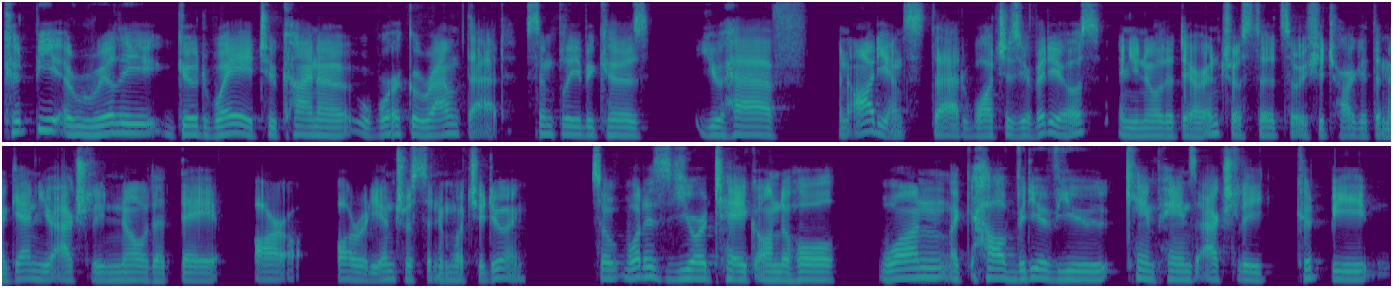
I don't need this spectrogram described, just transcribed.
could be a really good way to kind of work around that simply because you have an audience that watches your videos and you know that they are interested. So if you target them again, you actually know that they are already interested in what you're doing. So, what is your take on the whole one, like how video view campaigns actually could be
